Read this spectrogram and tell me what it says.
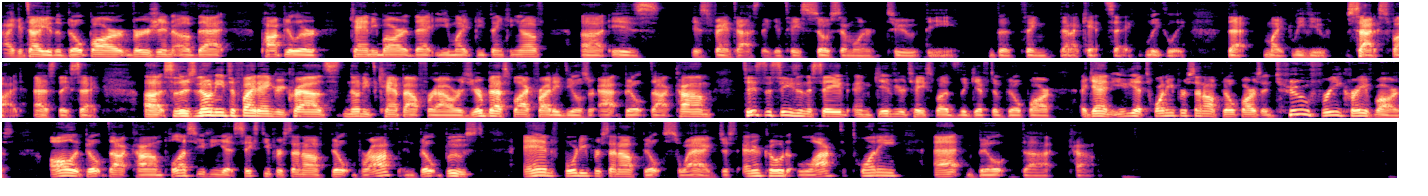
I can tell you the Built Bar version of that popular candy bar that you might be thinking of uh, is is fantastic. It tastes so similar to the the thing that I can't say legally that might leave you satisfied, as they say. Uh, so there's no need to fight angry crowds, no need to camp out for hours. Your best Black Friday deals are at built.com. Tis the season to save and give your taste buds the gift of Built Bar. Again, you get 20% off Built Bars and two free Crave Bars, all at built.com. Plus, you can get 60% off Built Broth and Built Boost and 40% off Built Swag. Just enter code LOCKED20 at built.com.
